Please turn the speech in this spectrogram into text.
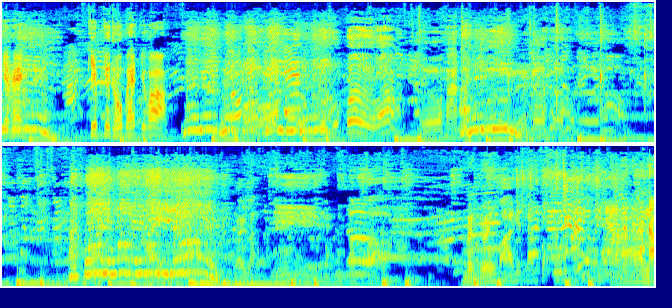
เจ๊เพ่ง คลิปยูทูบเฮ็ดอยู่บ่นายกเพชรตัดการเป็นยูทูบเบอร์วะเออหายูทูบเบอร์อันตรายอย่าว่าอะไรดีเลยไปละนี่ขอบคุณน้ำป่าเบิ่งด้วยป่าเฮ็ดน้ำขอบคุณอ่าน้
